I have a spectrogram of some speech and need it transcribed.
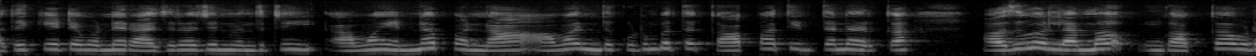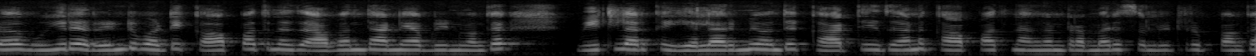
அதை கேட்ட உடனே ராஜராஜன் வந்துட்டு அவன் என்ன பண்ணா? அவன் இந்த குடும்பத்தை காப்பாற்றிட்டு தானே இருக்கான் அதுவும் இல்லாமல் உங்கள் அக்காவோட உயிரை ரெண்டு வாட்டி காப்பாற்றினது அவன் தானே அப்படின்வாங்க வீட்டில் இருக்க எல்லாருமே வந்து கார்த்திக் தானே காப்பாற்றினாங்கன்ற மாதிரி சொல்லிட்டு இருப்பாங்க.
